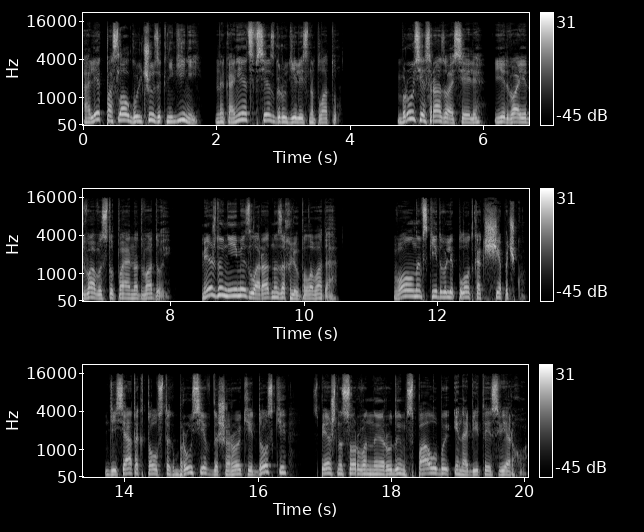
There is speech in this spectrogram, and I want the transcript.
Олег послал Гульчу за княгиней, Наконец все сгрудились на плоту. Брусья сразу осели, едва-едва выступая над водой. Между ними злорадно захлюпала вода. Волны вскидывали плот как щепочку. Десяток толстых брусьев да широкие доски, спешно сорванные рудым с палубы и набитые сверху.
